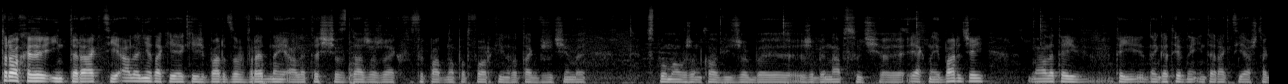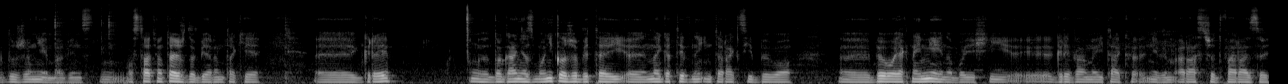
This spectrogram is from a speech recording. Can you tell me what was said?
trochę interakcji, ale nie takiej jakiejś bardzo wrednej, ale też się zdarza, że jak wypadną potworki, no to tak wrzucimy współmałżonkowi, żeby, żeby napsuć jak najbardziej. No ale tej, tej negatywnej interakcji aż tak dużo nie ma, więc ostatnio też dobieram takie y, gry e, do grania z Moniką, żeby tej y, negatywnej interakcji było, y, było jak najmniej, no bo jeśli grywamy i tak, nie wiem, raz czy dwa razy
